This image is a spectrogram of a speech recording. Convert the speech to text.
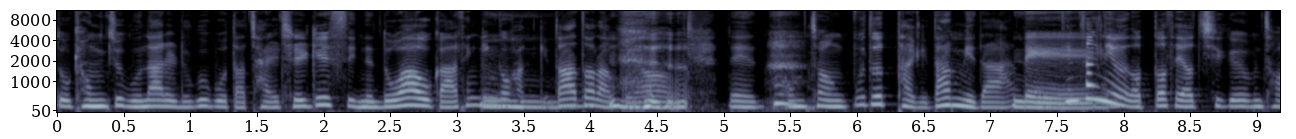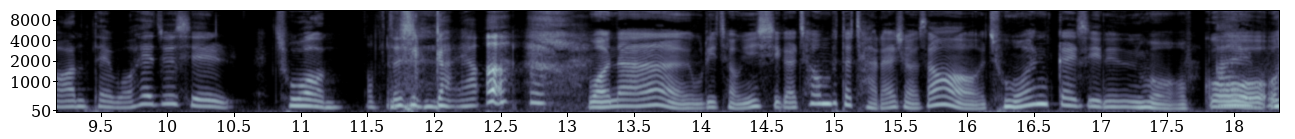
또 경주 문화를 누구보다 잘 즐길 수 있는 노하우가 생긴 것 같기도 음. 하더라고요. 네, 엄청 뿌듯하기도 합니다. 네. 팀장님 은 어떠세요? 지금 저한테 뭐 해주실 조언 없으신가요? 워낙 우리 정인 씨가 처음부터 잘하셔서 조언까지는 뭐 없고 아이고,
